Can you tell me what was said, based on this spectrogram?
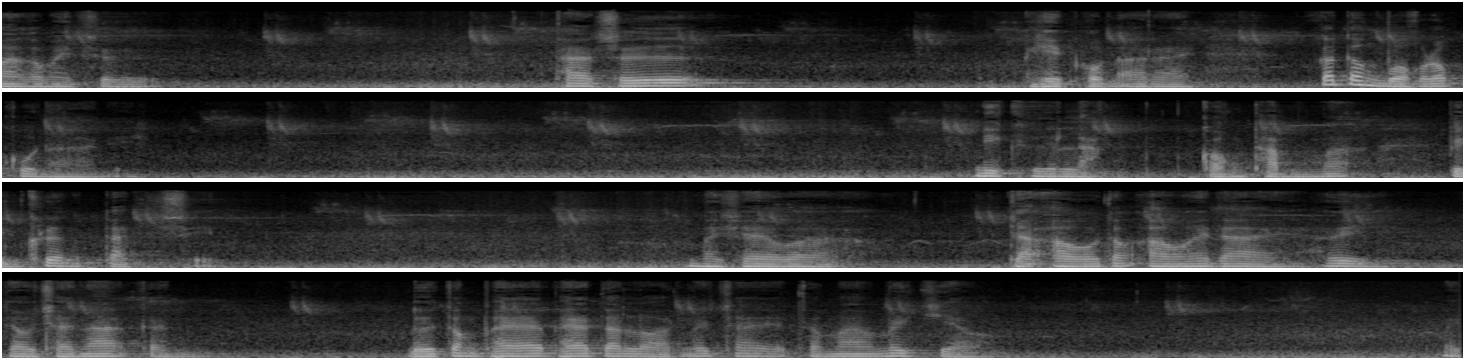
มาก็ไม่ซื้อ ถ้าซื้อเหตุผลอะไร ก็ต้องบวกลบคูณหารอีกนี่คือหลักของธรรมะ เป็นเครื่องตัดสินไม่ใช่ว่าจะเอาต้องเอาให้ได้ เฮ้ยจะเอาชนะกัน หรือต้องแพ้แพ้ตลอดไม่ใช่จะมาไม่เกี่ยว ไม่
